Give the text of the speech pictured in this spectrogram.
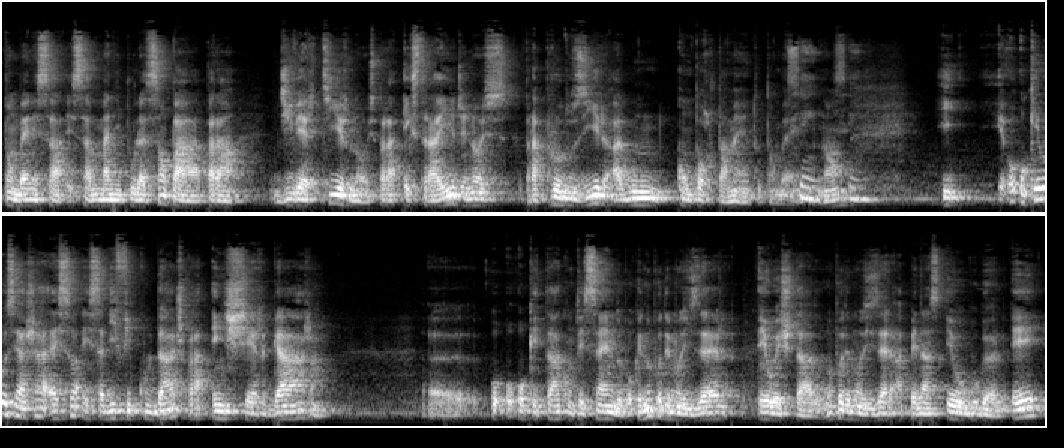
também essa, essa manipulação para, para divertir-nos, para extrair de nós, para produzir algum comportamento também. Sim, não? sim. E o que você acha essa, essa dificuldade para enxergar uh, o, o que está acontecendo? Porque não podemos dizer o Estado, não podemos dizer apenas o Google. É,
